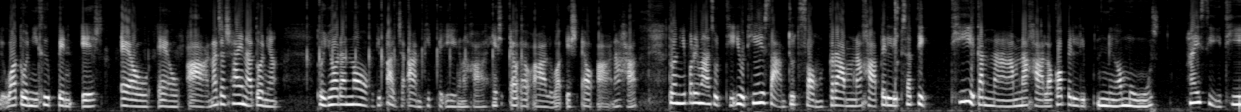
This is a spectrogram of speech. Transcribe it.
หรือว่าตัวนี้คือเป็น HLLR น่าจะใช่นะตัวเนี้ย ตัวย่อด้านนอกที่อาจจะอ่านผิดไปเองนะคะ HLLR หรือว่า HLR นะคะ ตัวนี้ปริมาณสุทธิอยู่ที่ 3.2 กรัมนะคะ เป็นลิปสติกที่กันน้ำนะคะ แล้วก็เป็นลิปเนื้อมูส ให้สีที่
